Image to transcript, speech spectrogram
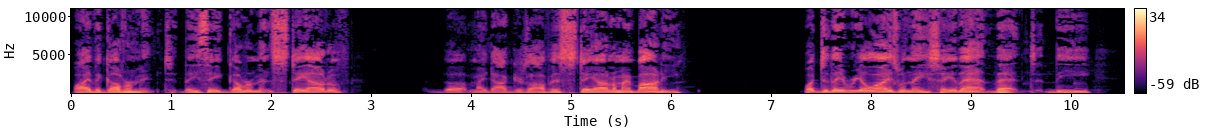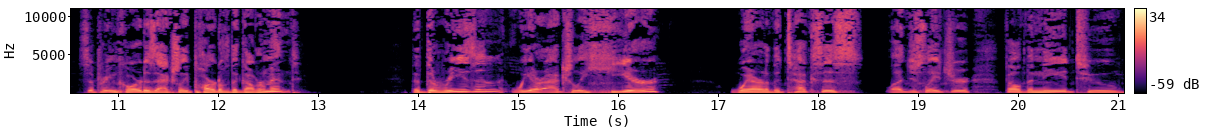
by the government. They say government stay out of the my doctor's office, stay out of my body. But do they realize when they say that that the Supreme Court is actually part of the government? That the reason we are actually here where the Texas legislature felt the need to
